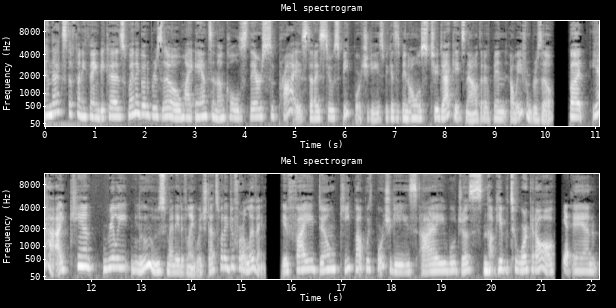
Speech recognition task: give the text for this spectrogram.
And that's the funny thing because when I go to Brazil, my aunts and uncles, they're surprised that I still speak Portuguese because it's been almost two decades now that I've been away from Brazil. But yeah, I can't really lose my native language. That's what I do for a living. If I don't keep up with Portuguese, I will just not be able to work at all. Yes. And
